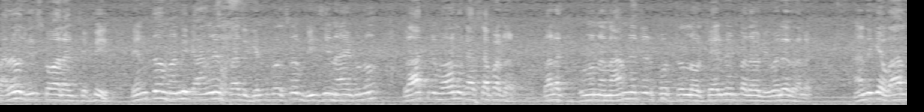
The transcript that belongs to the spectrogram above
పదవులు తీసుకోవాలని చెప్పి ఎంతో మంది కాంగ్రెస్ పార్టీ గెలుపు కోసం బీసీ నాయకులు రాత్రి మొదలు కష్టపడ్డారు. వాళ్ళకు ఉన్న నామినేటెడ్ పోస్టుల్లో చైర్మన్ పదవులు ఇవ్వలేదు వాళ్ళకి. అందుకే వాళ్ళు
